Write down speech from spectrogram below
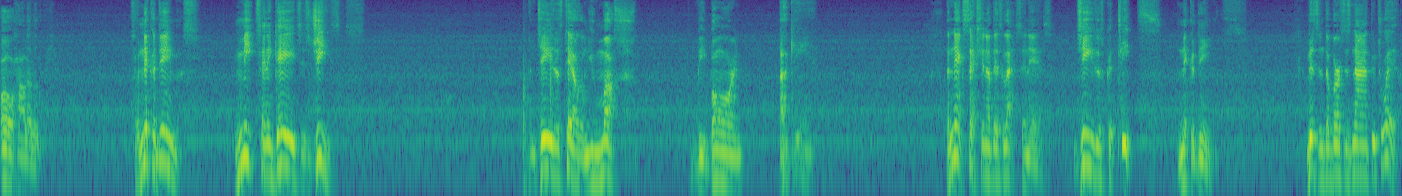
Oh, hallelujah. So Nicodemus meets and engages Jesus. And Jesus tells him, you must be born again. The next section of this lesson is Jesus critiques Nicodemus. Listen to verses 9 through 12.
